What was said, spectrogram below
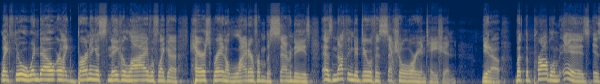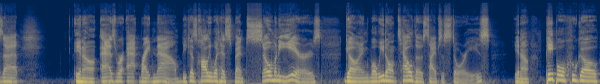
like through a window or like burning a snake alive with like a hairspray and a lighter from the 70s has nothing to do with his sexual orientation you know but the problem is is that you know, as we're at right now, because Hollywood has spent so many years going, well, we don't tell those types of stories. You know, people who go,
